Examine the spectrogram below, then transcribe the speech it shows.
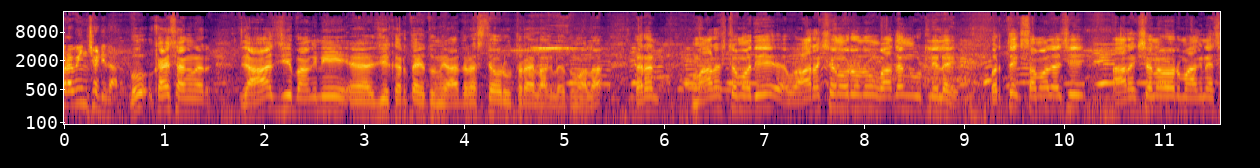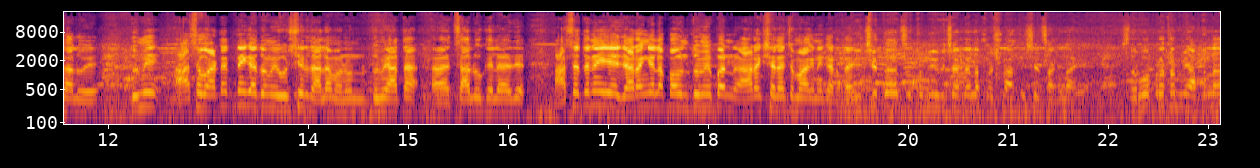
प्रवीण छडीदार हो काय सांगणार? जे आज जी मागणी जी करताय तुम्ही आज रस्त्यावर उतरायला लागलं तुम्हाला. कारण महाराष्ट्रामध्ये आरक्षणावरून वादंग उठलेलं आहे. प्रत्येक समाजाची आरक्षणावर मागण्या चालू आहे. तुम्ही असं वाटत नाही का तुम्ही उशीर झाला म्हणून तुम्ही आता चालू केलं? असं तर नाही जारांगेला पाहून तुम्ही पण आरक्षणाची मागणी करताय. निश्चितच तुम्ही विचारलेला प्रश्न अतिशय चांगला आहे. सर्वप्रथम मी आपल्याला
